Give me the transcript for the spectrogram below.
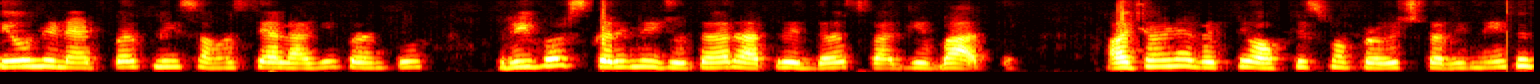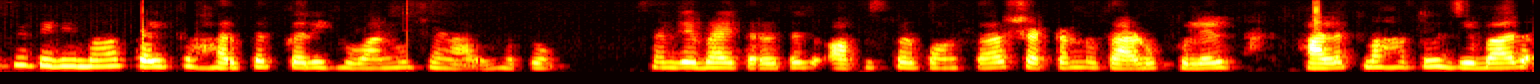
તેઓને નેટવર્કની સમસ્યા લાગી, પરંતુ રિવર્સ કરીને જોતા રાત્રે દસ વાગે બાદ અજાણ્યા વ્યક્તિ ઓફિસમાં પ્રવેશ કરીને સીસીટીવીમાં કંઈક હરકત કરી હોવાનું જણાવ્યું હતું. સંજયભાઈ તરત જ ઓફિસ પર પહોંચતા શટરનું તાળું ખુલેલ હાલતમાં હતું, જે બાદ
